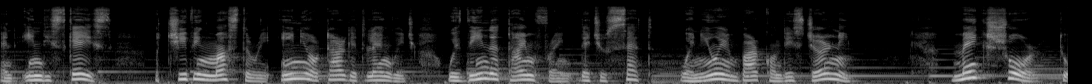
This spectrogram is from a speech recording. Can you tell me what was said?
and in this case, achieving mastery in your target language within the time frame that you set when you embark on this journey, make sure to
